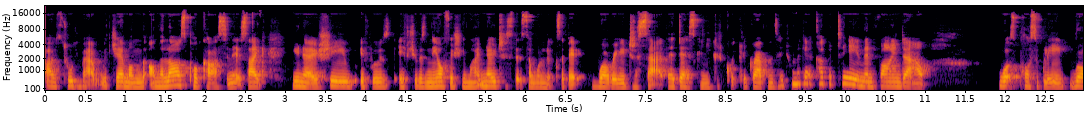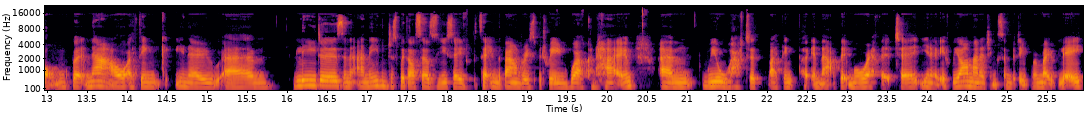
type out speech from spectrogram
I was talking about with Jem on on the last podcast, and it's like you know she if was if she was in the office, you might notice that someone looks a bit worried, just sat at their desk, and you could quickly grab them and say, "Do you want to get a cup of tea?" and then find out what's possibly wrong. But now I think you know um, leaders and, and even just with ourselves, as you say, setting the boundaries between work and home, um, we all have to, I think, put in that bit more effort to, you know, if we are managing somebody remotely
